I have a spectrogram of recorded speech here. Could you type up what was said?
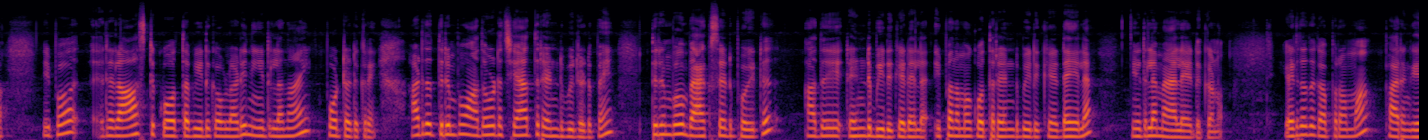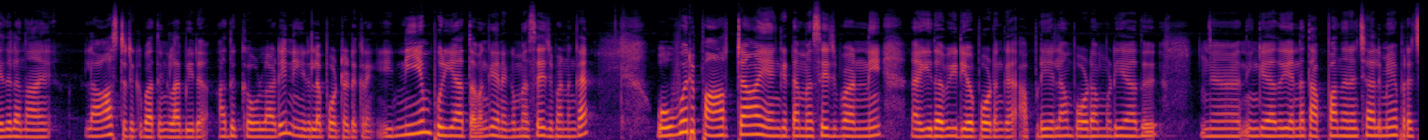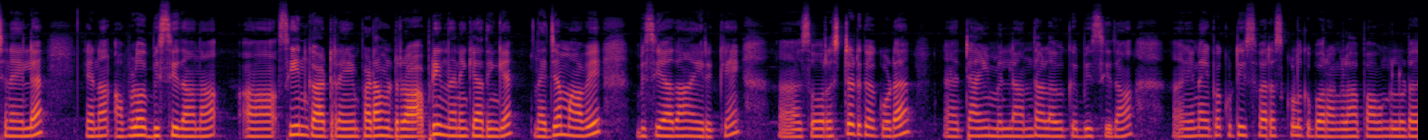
இப்போது லாஸ்ட் கோத்த வீடுக்கு உள்ளாடி நீட்டில் தான் போட்டு எடுக்கிறேன். அடுத்து திரும்பவும் அதோட சேர்த்து ரெண்டு வீடு எடுப்பேன். திரும்பவும் பேக் சைடு போயிட்டு அது ரெண்டு பீடுக்கு இடையில இப்போ நம்ம கொத்த ரெண்டு பீடுக்கு இடையில இடையில மேலே எடுக்கணும். எடுத்ததுக்கப்புறமா பாருங்கள் இதில் நான் லாஸ்ட் இருக்குது பார்த்தீங்களா பீடு அதுக்கு உள்ளாடி நீடில் போட்டு எடுக்கிறேன். இன்னியும் புரியாதவங்க எனக்கு மெசேஜ் பண்ணுங்கள் ஒவ்வொரு பார்ட்டாக என்கிட்ட மெசேஜ் பண்ணி இதை வீடியோ போடுங்க. அப்படியெல்லாம் போட முடியாது. நீங்கள் அது என்ன தப்பாக நினச்சாலுமே பிரச்சனை இல்லை. ஏன்னா அவ்வளோ பிஸி தானா? சீன் காட்டுறேன் படம் விடுறா அப்படின்னு நினைக்காதீங்க. நிஜமாகவே பிஸியாக தான் இருக்கேன். ஸோ ரெஸ்ட் எடுக்கக்கூட டைம் இல்லை அந்த அளவுக்கு பிஸி தான். ஏன்னா இப்போ குட்டீஸ் வேறு ஸ்கூலுக்கு போகிறாங்களா அப்போ அவங்களோட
